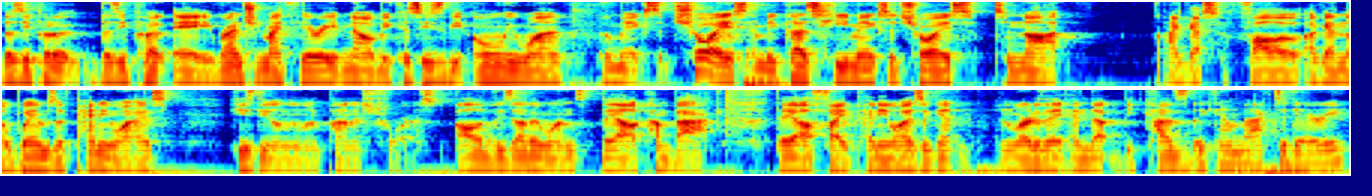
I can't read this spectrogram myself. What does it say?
does he put a does he put a wrench in my theory? No, because he's the only one who makes a choice and because he makes a choice to not I guess follow again the whims of Pennywise, he's the only one punished for us. All of these other ones, they all come back. They all fight Pennywise again. And where do they end up because they come back to Derry?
